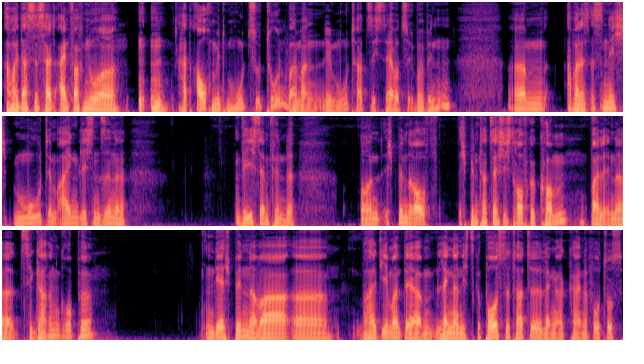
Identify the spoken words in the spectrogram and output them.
Aber das ist halt einfach nur, hat auch mit Mut zu tun, weil man den Mut hat, sich selber zu überwinden. Ähm, aber das ist nicht Mut im eigentlichen Sinne, wie ich es empfinde. Und ich bin drauf ich bin tatsächlich drauf gekommen, weil in der Zigarrengruppe, in der ich bin, da war, äh, war halt jemand, der länger nichts gepostet hatte, länger keine Fotos,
